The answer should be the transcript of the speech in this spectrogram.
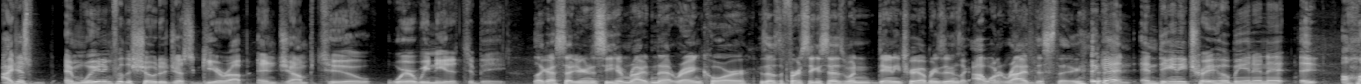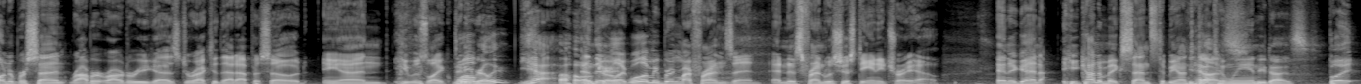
I just am waiting for the show to just gear up and jump to where we need it to be. Like I said, you're going to see him riding that Rancor because that was the first thing he says when Danny Trejo brings it in. He's like, "I want to ride this thing." Again, and Danny Trejo being in it, it 100% Robert Rodriguez directed that episode and he was like, Did well, he really? Yeah. Oh, And they were like, "Well, let me bring my friends in." And this friend was just Danny Trejo. And again, he kind of makes sense to be on He does. Tatooine. He does. but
